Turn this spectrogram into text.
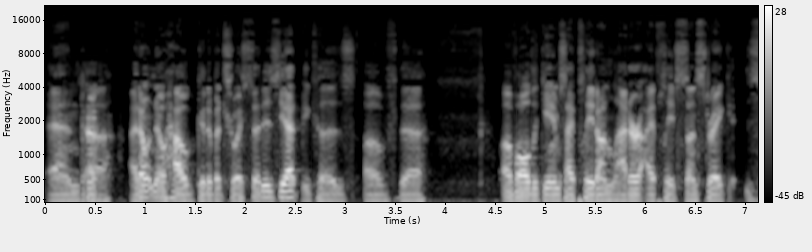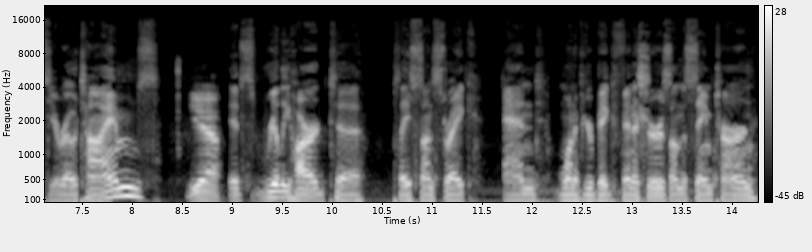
and uh, I don't know how good of a choice that is yet because of the of all the games I played on ladder, I played Sunstrike zero times. Yeah. It's really hard to play Sunstrike and one of your big finishers on the same turn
